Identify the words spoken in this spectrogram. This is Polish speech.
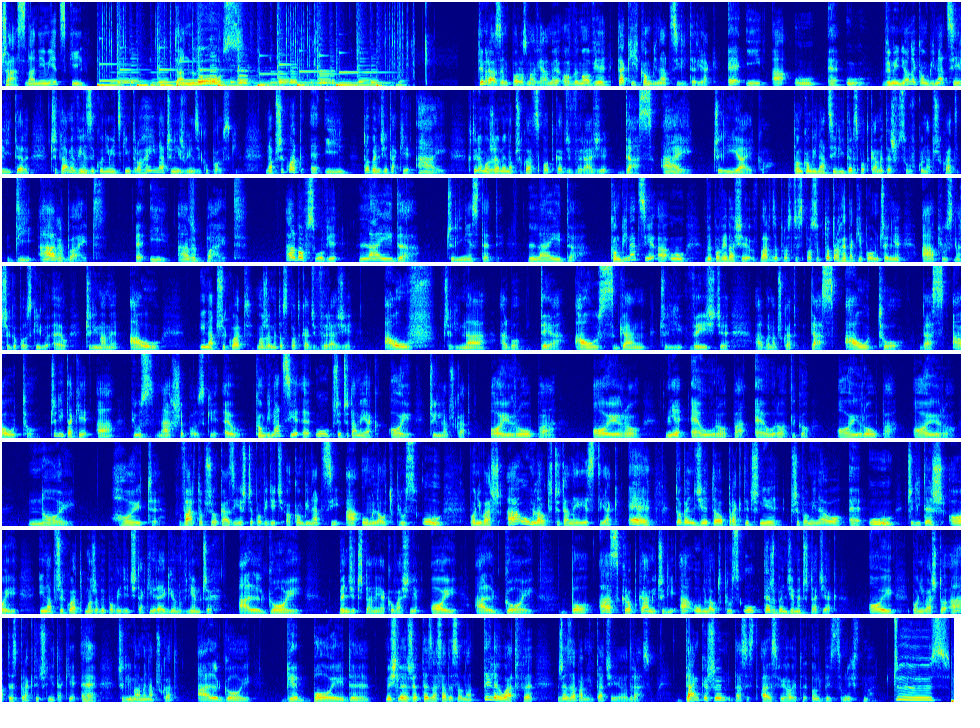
Czas na niemiecki. Dann los! Tym razem porozmawiamy o wymowie takich kombinacji liter jak e, i, a, u, e, u. Wymienione kombinacje liter czytamy w języku niemieckim trochę inaczej niż w języku polskim. Na przykład e, i to będzie takie ei, które możemy na przykład spotkać w wyrazie das Ei, czyli jajko. Tą kombinację liter spotkamy też w słówku na przykład die Arbeit, ei, Arbeit, albo w słowie leider, czyli niestety, leider. Kombinację AU wypowiada się w bardzo prosty sposób. To trochę takie połączenie A plus naszego polskiego E, czyli mamy AU. I na przykład możemy to spotkać w wyrazie auf, czyli na, albo der Ausgang, czyli wyjście, albo na przykład das Auto, das Auto, czyli takie A plus nasze polskie EU. Kombinację EU przeczytamy jak OJ, czyli na przykład Europa, euro, nie Europa, euro, tylko Europa, euro, neu, heute. Warto przy okazji jeszcze powiedzieć o kombinacji A umlaut plus U, ponieważ A umlaut czytane jest jak E, to będzie to praktycznie przypominało EU, czyli też OJ. I na przykład możemy powiedzieć taki region w Niemczech Allgäu będzie czytany jako właśnie oj, Allgäu, bo a z kropkami, czyli a umlaut plus u, też będziemy czytać jak oj, ponieważ to a to jest praktycznie takie e, czyli mamy na przykład Allgäu, Gebäude. Myślę, że te zasady są na tyle łatwe, że zapamiętacie je od razu. Dankeschön, das ist alles für heute und bis zum nächsten Mal. Tschüss!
